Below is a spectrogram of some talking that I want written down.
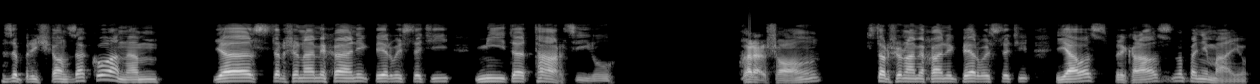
запрещен законом. Я старшина-механик первой статьи Мита Тарсил. Хорошо, старшина-механик первой статьи, я вас прекрасно понимаю,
